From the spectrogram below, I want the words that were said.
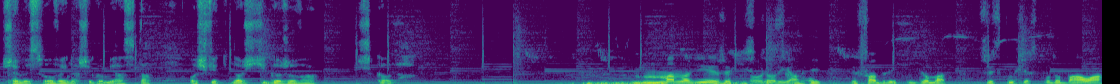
przemysłowej naszego miasta, o świetności Gorzowa. Szkoda. Mam nadzieję, że historia fabryki Gomat wszystkim się spodobała.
